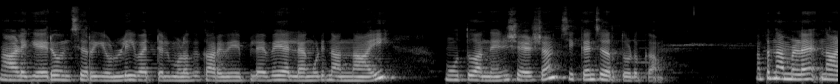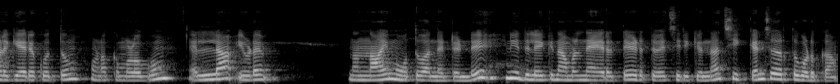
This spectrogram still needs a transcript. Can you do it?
നാളികേരവും ചെറിയുള്ളി വറ്റൽമുളക് കറിവേപ്പില ഇവയെല്ലാം കൂടി നന്നായി മൂത്ത് വന്നതിന് ശേഷം ചിക്കൻ ചേർത്ത് കൊടുക്കാം. അപ്പം നമ്മളെ നാളികേരക്കൊത്തും ഉണക്കമുളകും എല്ലാം ഇവിടെ നന്നായി മൂത്ത് വന്നിട്ടുണ്ട്. ഇനി ഇതിലേക്ക് നമ്മൾ നേരത്തെ എടുത്തു വെച്ചിരിക്കുന്ന ചിക്കൻ ചേർത്ത് കൊടുക്കാം.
